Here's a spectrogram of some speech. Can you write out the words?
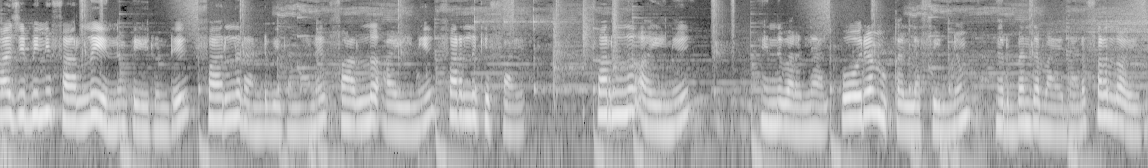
വാജിബിന് ഫർൾ എന്നും പേരുണ്ട്. ഫർൾ രണ്ട് വിധമാണ്. ഫർൾ ഐന് ഫർൾ കിഫായ. ഫർൾ ഐന് എന്ന് പറഞ്ഞാൽ ഓരോ മുക്കല്ലഫിനും നിർബന്ധമായതാണ് ഫർൾ ഐന്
